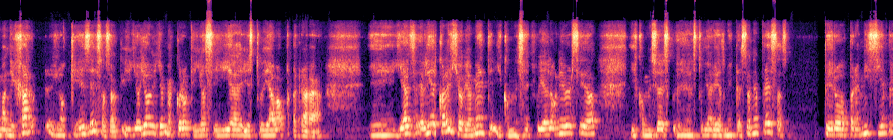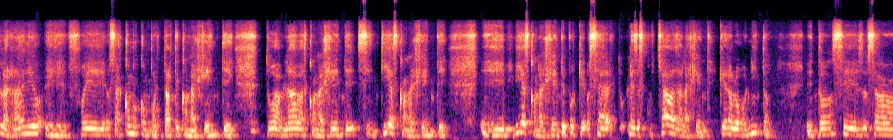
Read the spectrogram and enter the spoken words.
manejar lo que es eso. O sea, y yo, yo, yo me acuerdo que yo seguía y estudiaba para, eh, ya salí del colegio, obviamente, y comencé, fui a la universidad y comencé a, estudiar administración de empresas. Pero para mí siempre la radio eh, fue, o sea, cómo comportarte con la gente. Tú hablabas con la gente, sentías con la gente, eh, vivías con la gente, porque, o sea, les escuchabas a la gente, que era lo bonito. Entonces, o sea,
